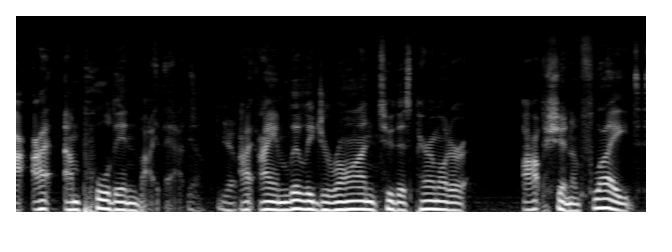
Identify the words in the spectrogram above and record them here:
I, I, I'm pulled in by that. Yeah. I, I am literally drawn to this paramotor option of flight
